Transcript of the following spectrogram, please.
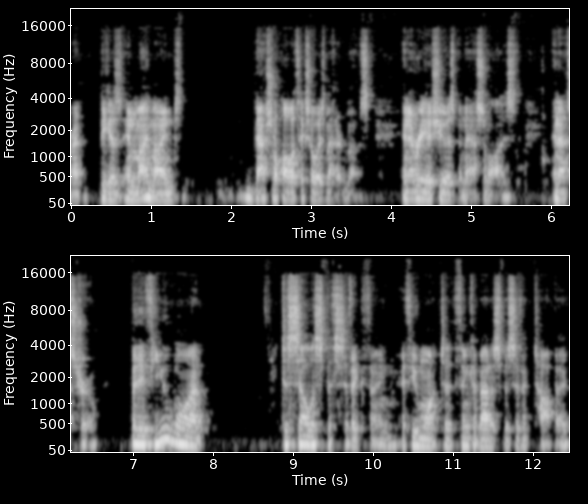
right? Because in my mind, national politics always mattered most, and every issue has been nationalized, and that's true. But if you want to sell a specific thing, if you want to think about a specific topic,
